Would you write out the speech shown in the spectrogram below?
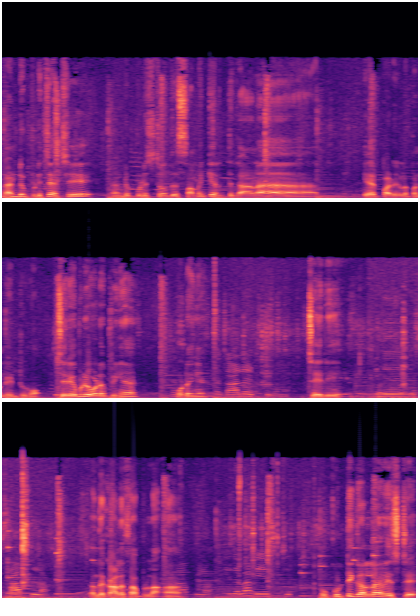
நண்டு பிடிச்சாச்சு. நண்டு பிடிச்சிட்டு வந்து சமைக்கிறதுக்கான ஏற்பாடுகளை பண்ணிட்டு இருக்கோம் சரி எப்படி உடைப்பீங்க? உடைங்க. சரி. இது சாப்பிடலாம். அந்த காலை சாப்பிடலாம். ஆ. சாப்பிடலாம். இதெல்லாம் வேஸ்ட்டு இப்போ குட்டிக்கால்லாம் வேஸ்ட்டு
